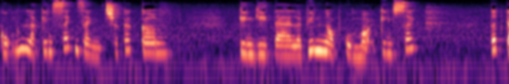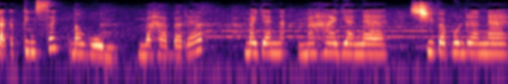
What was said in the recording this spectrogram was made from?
cũng là kinh sách dành cho các con. Kinh gita là viên ngọc của mọi kinh sách. Tất cả các kinh sách bao gồm mahabharat Mayana, mahayana shivapurana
